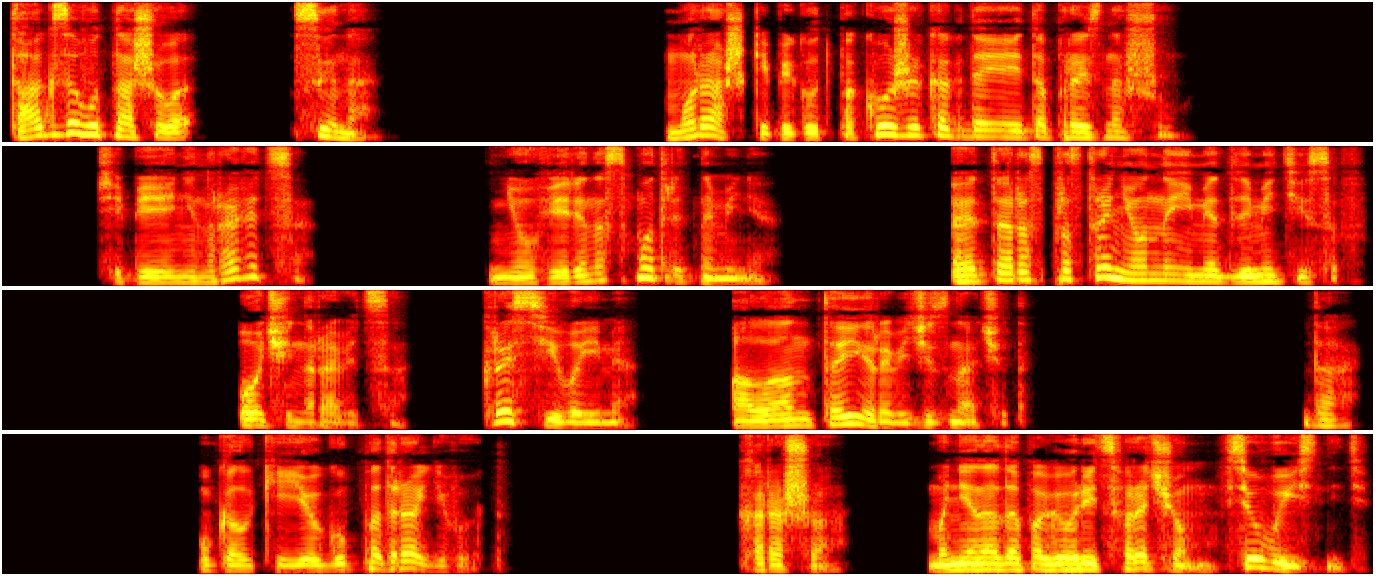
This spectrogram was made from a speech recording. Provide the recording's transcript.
Так зовут нашего сына? Мурашки бегут по коже, когда я это произношу. Тебе не нравится? Неуверенно смотрит на меня. Это распространенное имя для метисов. Очень нравится. Красивое имя. Алан Таирович, значит. Да. Уголки ее губ подрагивают. Хорошо. Мне надо поговорить с врачом, все выяснить.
